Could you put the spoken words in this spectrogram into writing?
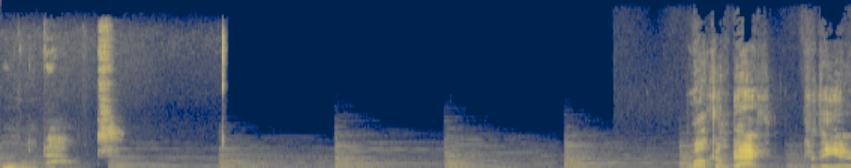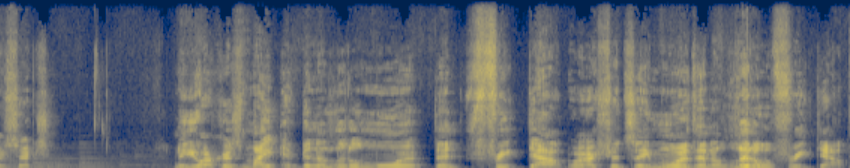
all about. Welcome back to The Intersection. New Yorkers might have been a little more than freaked out, or I should say, more than a little freaked out,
